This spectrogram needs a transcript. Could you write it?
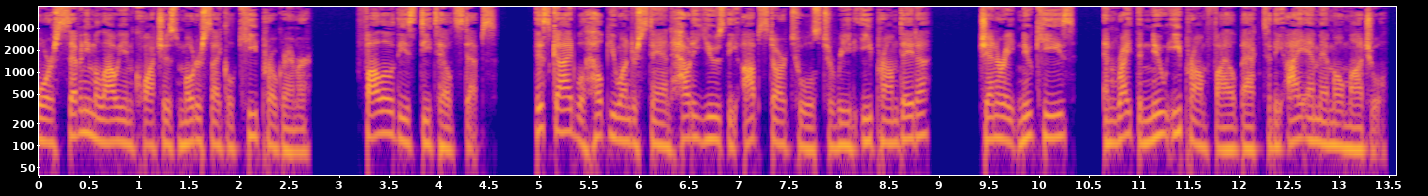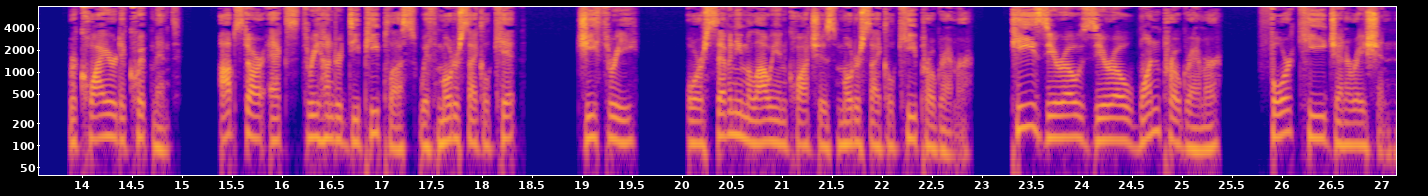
or 70 Malawian Kwacha's motorcycle key programmer, follow these detailed steps. This guide will help you understand how to use the OBDSTAR tools to read EEPROM data, generate new keys, and write the new EEPROM file back to the IMMO module. Required equipment. OBDSTAR X300DP Plus with motorcycle kit, G3, or 70 Malawian Kwacha's motorcycle key programmer. P001 programmer, 4 key generation.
